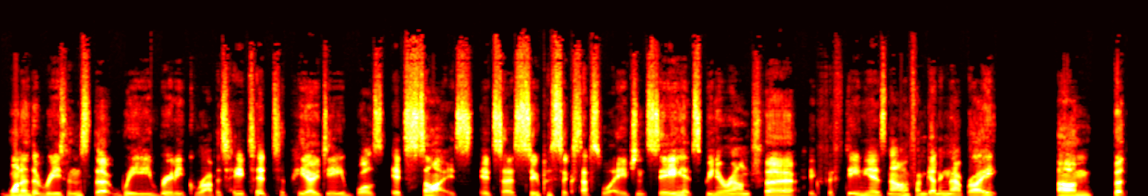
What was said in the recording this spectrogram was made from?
one of the reasons that we really gravitated to POD was its size. It's a super successful agency. It's been around for I think 15 years now, if I'm getting that right. Um, but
